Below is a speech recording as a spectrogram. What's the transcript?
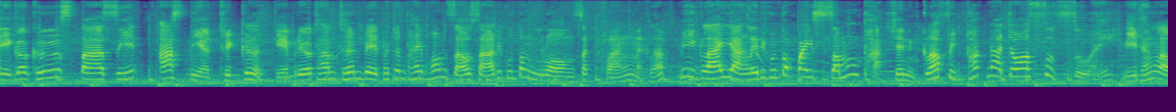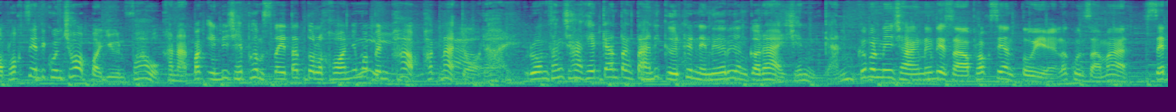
นี่ก็คือ Star Seed a s n i a Trigger เกมเรียลไทม์เทิร์นเบสผจญภัยพร้อมสาวๆที่คุณต้องลองสักครั้งนะครับ มีอีกหลายอย่างเลยที่คุณต้องไปสัมผัส เช่น กราฟิกพักหน้าจอสุดสวย มีทั้งเหล่าพล็อกเซียนที่คุณชอบมายืนเฝ้า ขนาดปลั๊กอินที่ใช้เพิ่มสเตตัสตัวละครยังมาเป็นภาพพักหน้าจอได้ รวมทั้งฉากเหตุการณ์ต่างๆ ที่เกิดขึ้นในเนื้อเรื่องก็ได้ เช่นกัน คือมันมีฉากหนึ่งที่สาวพล็อกเซียนตุยแล้วคุณสามารถเซต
